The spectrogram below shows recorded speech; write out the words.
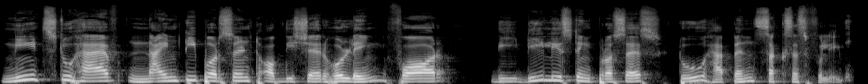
needs to have 90% of the shareholding for the delisting process to happen successfully.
